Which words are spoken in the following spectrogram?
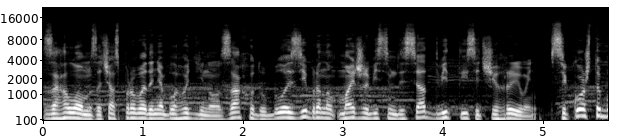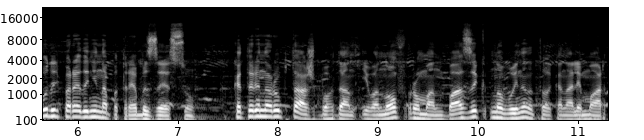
Загалом за час проведення благодійного заходу було зібрано майже 82 тисячі гривень. Всі кошти будуть передані на потреби ЗСУ. Катерина Рупташ, Богдан Іванов, Роман Базик. Новини на телеканалі Март.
